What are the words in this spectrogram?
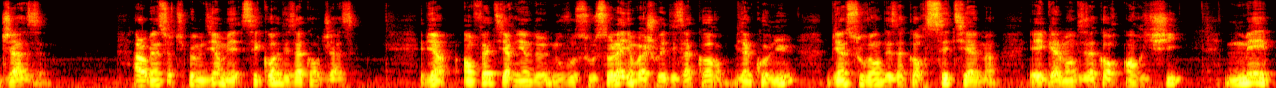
jazz. Alors bien sûr, tu peux me dire, mais c'est quoi des accords jazz? Eh bien, en fait, il n'y a rien de nouveau sous le soleil. On va jouer des accords bien connus, bien souvent des accords septièmes et également des accords enrichis. Mais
